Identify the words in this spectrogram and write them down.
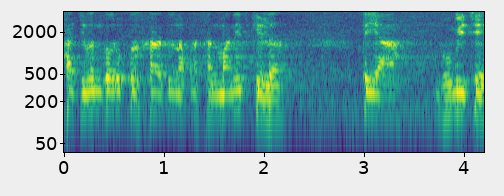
हा जीवनगौरव पुरस्कारातून आपण सन्मानित केलं ते या भूमीचे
